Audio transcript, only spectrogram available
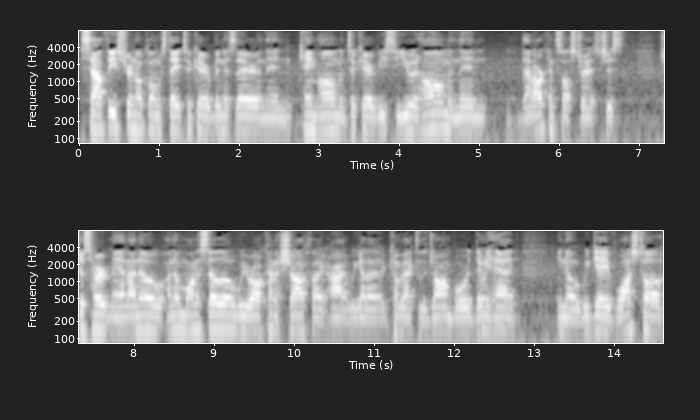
Southeastern Oklahoma State. Took care of business there, and then came home and took care of ECU at home. And then that Arkansas stretch just just hurt, man. I know I know Monticello. We were all kind of shocked, like, all right, we got to come back to the drawing board. Then we had. You know, we gave Ouachita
